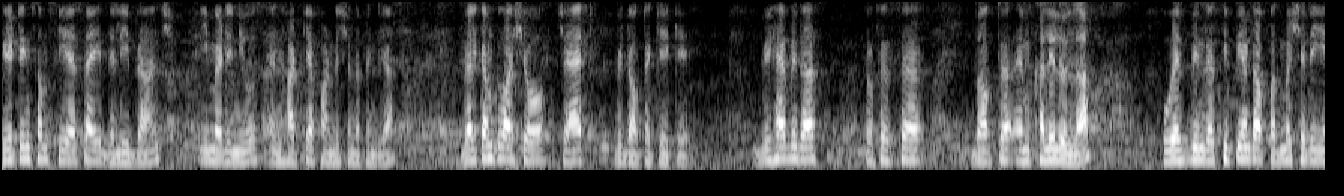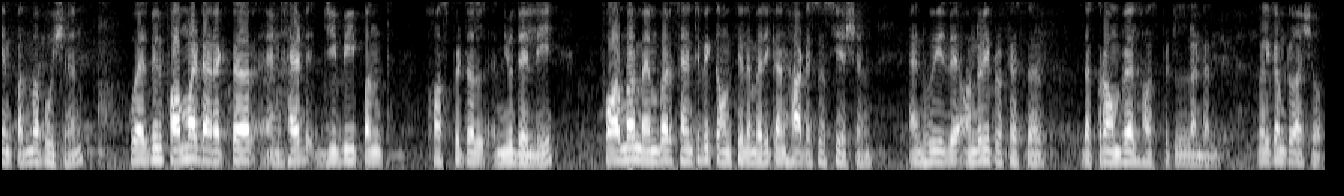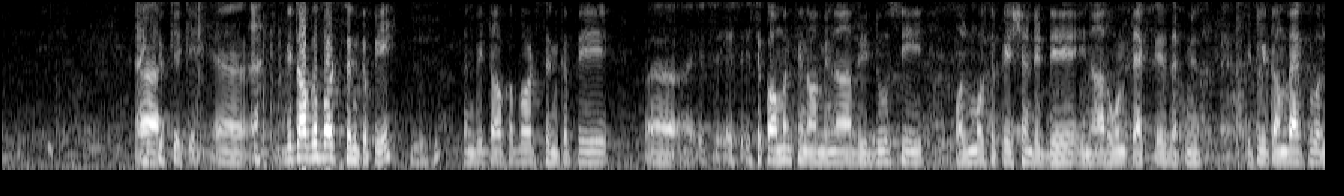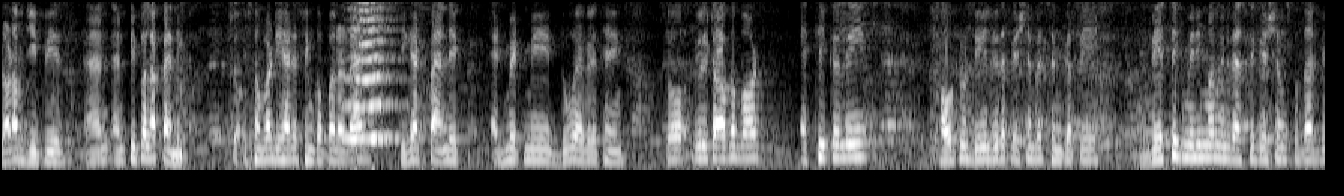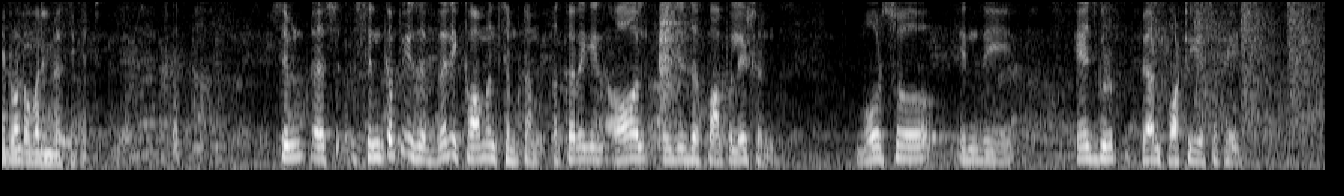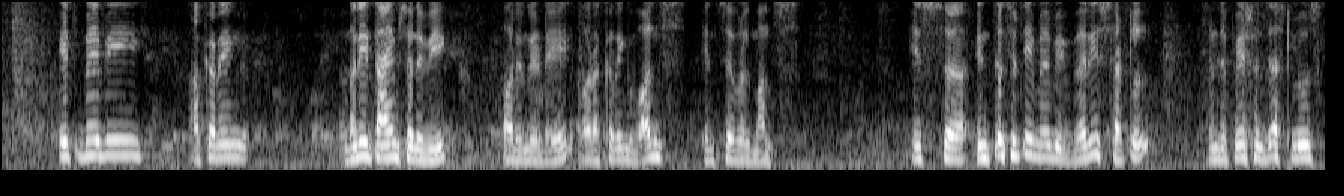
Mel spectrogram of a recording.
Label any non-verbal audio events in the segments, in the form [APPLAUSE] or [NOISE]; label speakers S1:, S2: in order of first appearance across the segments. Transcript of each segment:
S1: Greetings from CSI Delhi branch, eMedi News and Heartcare Foundation of India. Welcome to our show Chat with Dr. KK. We have with us Professor Dr. M. Khalilullah, who has been recipient of Padma Shri and Padma Bhushan, who has been former director and head GB Pant Hospital, New Delhi, former member Scientific Council American Heart Association, and who is a honorary professor, the Cromwell Hospital, London. Welcome to our show.
S2: Thank you, KK.
S1: Uh, we talk about syncope. When we talk about syncope, uh, it's, it's, it's a common phenomena. We do see almost a patient a day in our own practice. That means it will come back to a lot of GPs and, and people are panic.
S2: Sure.
S1: If somebody had a syncopal attack, he gets panic, admit me, do everything. So we'll talk about ethically how to deal with a patient with syncope, basic minimum investigation so that we don't over investigate.
S2: Uh, syncope is a very common symptom occurring in all ages of population, more so in the age group beyond 40 years of age. It may be occurring many times in a week or in a day or occurring once in several months. Its uh, intensity may be very subtle and the patient just lose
